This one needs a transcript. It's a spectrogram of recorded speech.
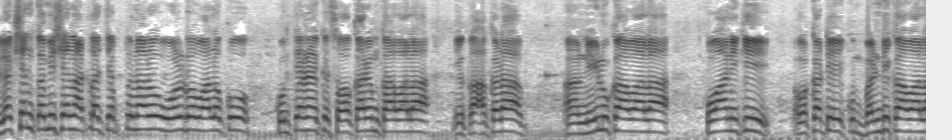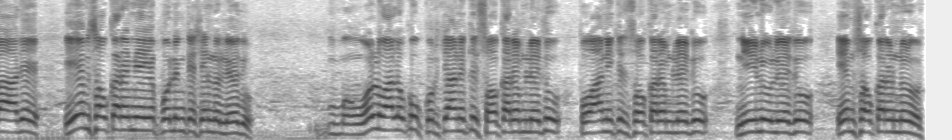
ఎలక్షన్ కమిషన్ అట్లా చెప్తున్నారు. ఓల్డ్ వాళ్ళకు కూర్చోడానికి సౌకర్యం కావాలా? ఇక అక్కడ నీళ్ళు కావాలా? పోవానికి ఒకటి బండి కావాలా? అదే ఏం సౌకర్యం ఏ పోలింగ్ స్టేషన్లో లేదు. ఓల్డ్ వాళ్ళకు కూర్చోడానికి సౌకర్యం లేదు పోవానికి సౌకర్యం లేదు నీళ్ళు లేదు ఏం సౌకర్యం లేదు.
